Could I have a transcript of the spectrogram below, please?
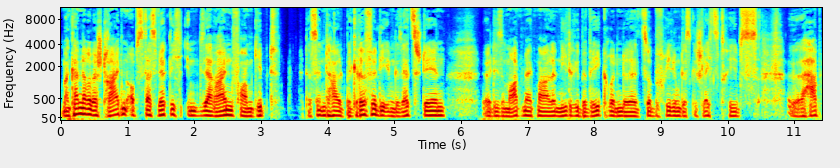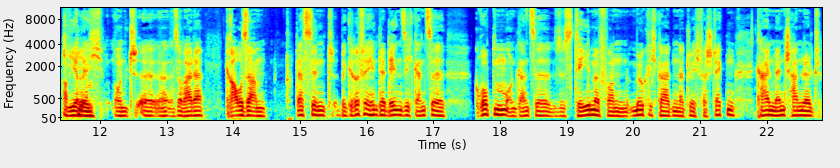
Man kann darüber streiten, ob es das wirklich in dieser reinen Form gibt. Das sind halt Begriffe, die im Gesetz stehen, äh, diese Mordmerkmale, niedrige Beweggründe zur Befriedigung des Geschlechtstriebs, äh, habgierig Habgier. und äh, so weiter, grausam. Das sind Begriffe, hinter denen sich ganze Gruppen und ganze Systeme von Möglichkeiten natürlich verstecken. Kein Mensch handelt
